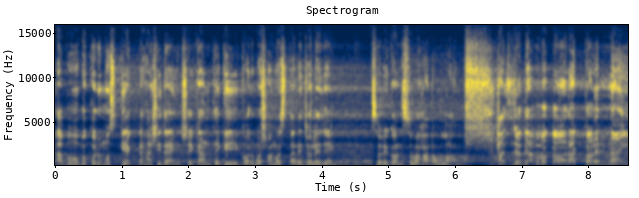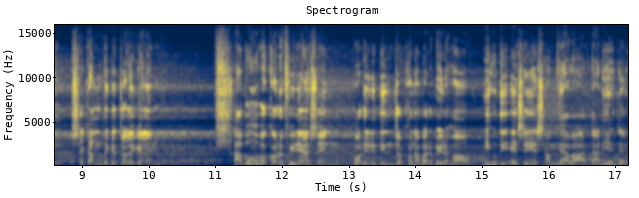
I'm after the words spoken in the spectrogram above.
আবু বকর মুস্কি একটা হাসি দেয়, সেখান থেকে কর্মসংস্থানে চলে যায়। সরে কন আল্লাহ হাজরতে আবু বকর রাগ করেন নাই, সেখান থেকে চলে গেলেন। আবু বকর ফিরে আসেন, পরের দিন যখন আবার বের হন, ইহুদি এসে সামনে আবার দাঁড়িয়ে যায়।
